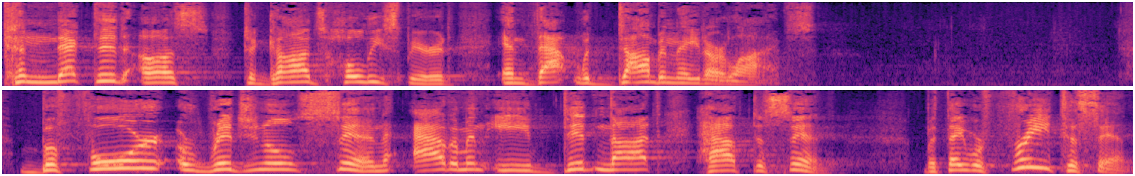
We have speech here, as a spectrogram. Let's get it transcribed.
connected us to God's Holy Spirit and that would dominate our lives. Before original sin, Adam and Eve did not have to sin but they were free to sin.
